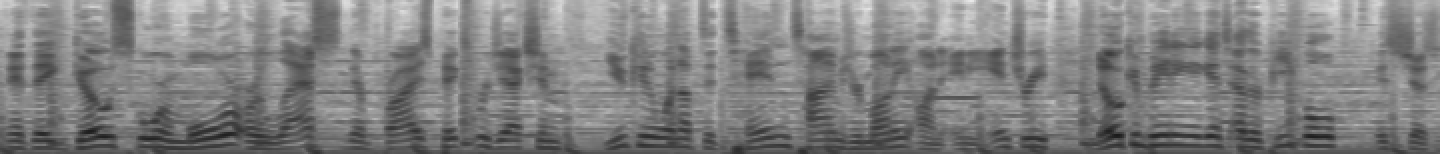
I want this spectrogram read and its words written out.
and if they go score more or less than their Prize Picks projection, you can win up to 10 times your money on any entry. No competing against other people. It's just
